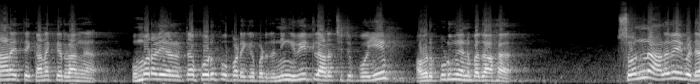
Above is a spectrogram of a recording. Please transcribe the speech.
நாணயத்தை கணக்கிடுறாங்க. உமரடியாளர்கிட்ட பொறுப்பு படைக்கப்படுது. நீங்கள் வீட்டில் அழைச்சிட்டு போய் அவர் கொடுங்க என்பதாக. சொன்ன அளவை விட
